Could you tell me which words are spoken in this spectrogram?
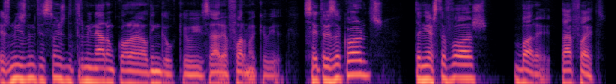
As minhas limitações determinaram qual era a língua que eu ia usar, a forma que eu ia. Sei três acordes, tenho esta voz, bora, está feito.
